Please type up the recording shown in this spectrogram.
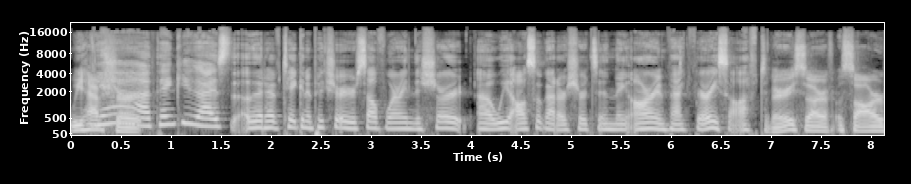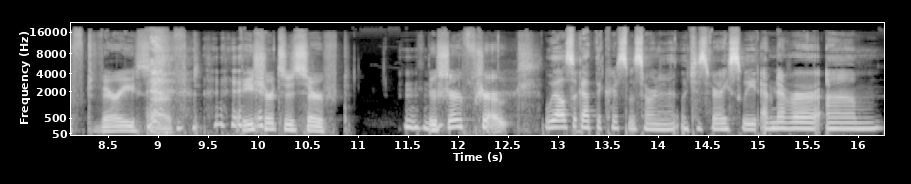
We have yeah, shirt. thank you guys that have taken a picture of yourself wearing the shirt. Uh, we also got our shirts in. They are, in fact, very soft. Very surf, surfed, very surfed. These shirts are surfed. They're surf shirts. We also got the Christmas ornament, which is very sweet. I've never um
